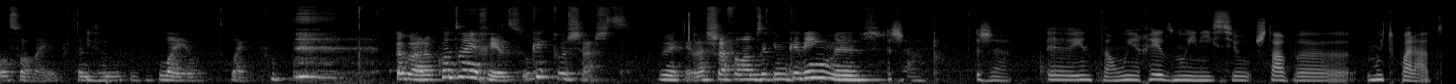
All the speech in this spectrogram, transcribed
ou se odeia. Portanto, exato, exato. leiam, leiam. Agora, quanto ao enredo, o que é que tu achaste do enredo? Acho que já falámos aqui um bocadinho, mas... Já, já. Eh, então, o enredo no início estava muito parado.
